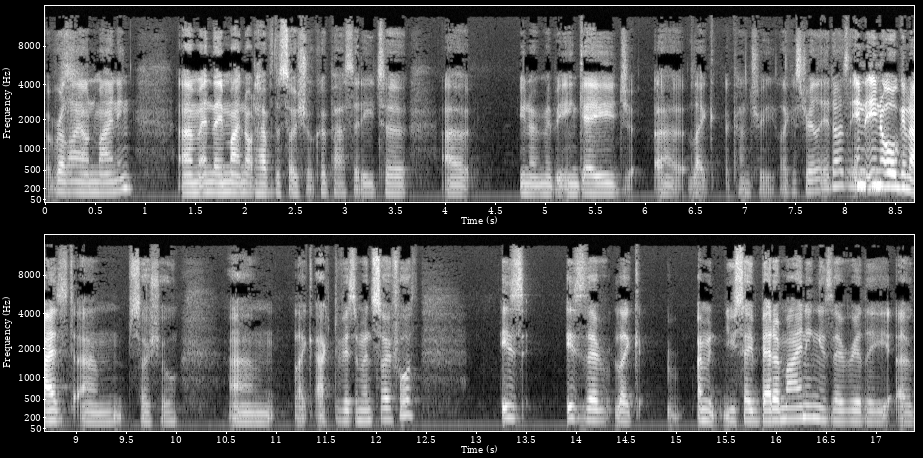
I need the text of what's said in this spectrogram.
rely on mining, um, and they might not have the social capacity to uh, you know, maybe engage uh, like a country like Australia does in, in organized um, social um, like activism and so forth. Is is there like I mean, you say better mining? Is there really a,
